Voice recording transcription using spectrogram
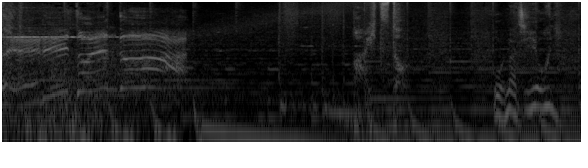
エリートエンドあいつと同じように。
